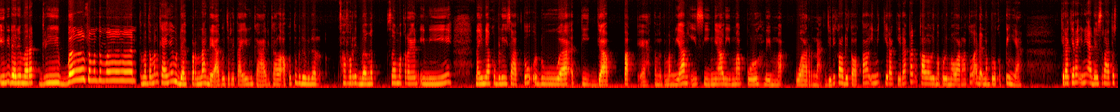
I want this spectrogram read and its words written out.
ini dari merek Gribble teman-teman. Teman-teman kayaknya udah pernah deh aku ceritain kan kalau aku tuh bener-bener favorit banget sama krayon ini. Nah ini aku beli satu, dua, tiga pak ya teman-teman yang isinya 55 warna. Jadi kalau di total ini kira-kira kan kalau 55 warna tuh ada 60 keping ya. Kira-kira ini ada 180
